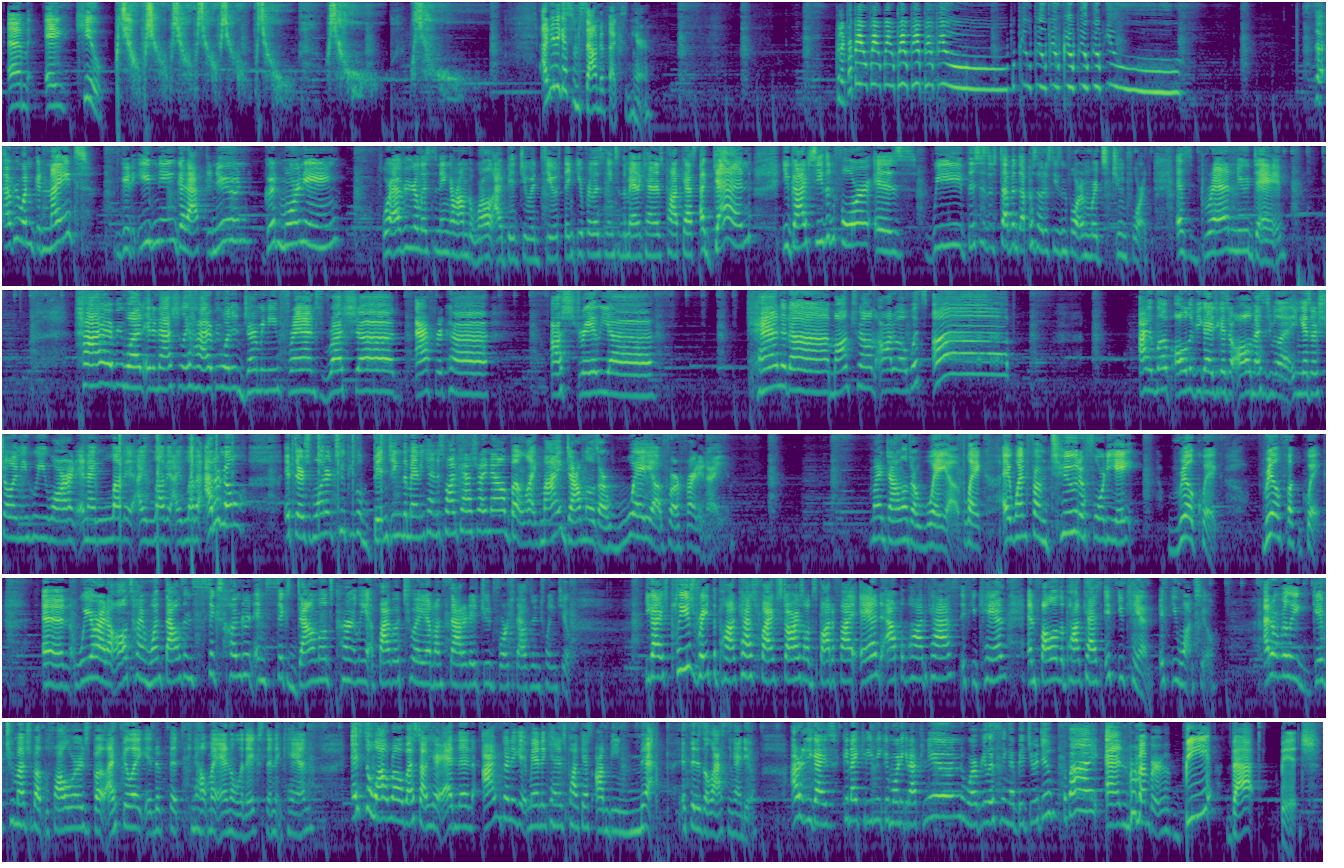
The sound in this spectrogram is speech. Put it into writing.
I need to get some sound effects in here. So, everyone, good night, good evening, good afternoon, good morning. Wherever you're listening around the world, I bid you adieu. Thank you for listening to the Manic Candice podcast. Again, you guys, season four is we this is the seventh episode of season four, and it's June 4th. It's brand new day. Hi everyone internationally. Hi everyone in Germany, France, Russia, Africa, Australia, Canada, Montreal, and Ottawa. What's up? I love all of you guys. You guys are all messaging me, and you guys are showing me who you are, and I love it. I love it. I love it. I don't know if there's one or two people binging the Manic Candice podcast right now, but like my downloads are way up for a Friday night. My downloads are way up. Like it went from two to 48 real quick, real fucking quick. And we are at an all time 1,606 downloads currently at 5.02 a.m. on Saturday, June 4, 2022. You guys, please rate the podcast five stars on Spotify and Apple Podcasts if you can, and follow the podcast if you can, if you want to. I don't really give too much about the followers, but I feel like if it can help my analytics, then it can. It's the Wild Wild West out here, and then I'm gonna get Manic Candice podcast on the map if it is the last thing I do. All right, you guys. Good night, good evening, good morning, good afternoon. Wherever you're listening, I bid you adieu. Bye bye. And remember, be that bitch.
